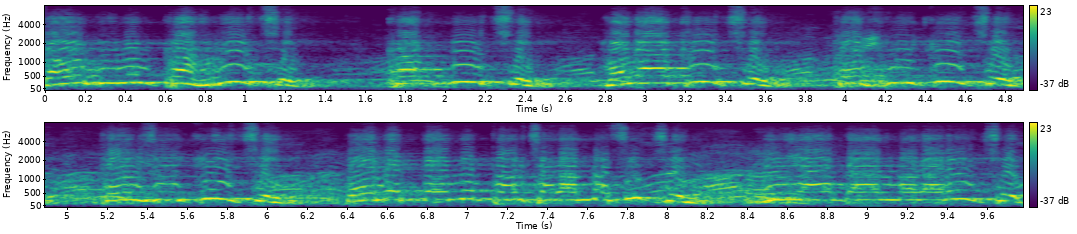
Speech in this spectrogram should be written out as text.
Yahudinin kahri için, katli için, helaki için, tefriki için, tevziki için, devletlerinin parçalanması için, dünya dağılmaları için,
